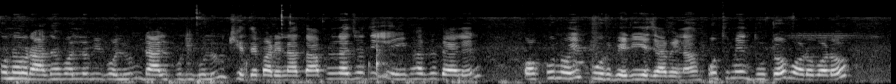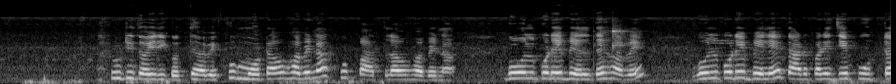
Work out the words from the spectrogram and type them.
কোনো রাধাবল্লভী বলুন, ডালপুরি বলুন খেতে পারে না। তা আপনারা যদি এইভাবে বেলেন, কখনোই পুর বেরিয়ে যাবে না। প্রথমে দুটো বড় বড় রুটি তৈরি করতে হবে। খুব মোটাও হবে না, খুব পাতলাও হবে না। গোল করে বেলতে হবে। গোল করে বেলে তারপরে যে পুরটা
